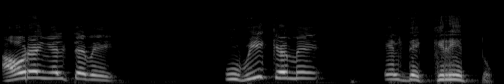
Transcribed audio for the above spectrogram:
ahora en el TV, ubíqueme el decreto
